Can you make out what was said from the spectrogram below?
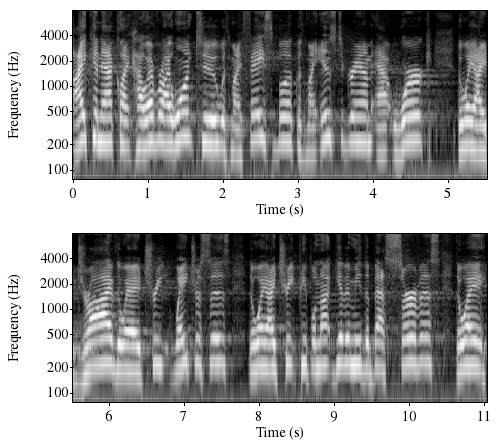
I can act like however I want to with my Facebook, with my Instagram, at work, the way I drive, the way I treat waitresses, the way I treat people not giving me the best service, the way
